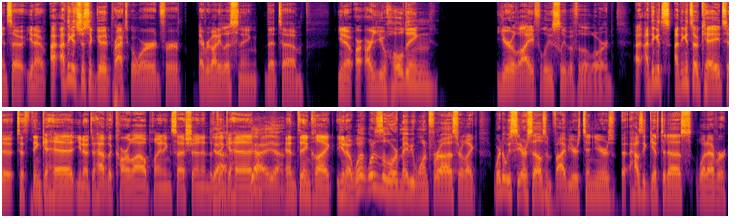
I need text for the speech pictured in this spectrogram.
And so, you know, I, I think it's just a good practical word for everybody listening that um, you know, are are you holding your life loosely before the Lord? I, I think it's I think it's okay to to think ahead, you know, to have the Carlisle planning session and to Yeah. think ahead yeah yeah and think like you know what what does the lord maybe want for us? Or like where do we see ourselves in five years ten years? Uh, how's he gifted us? Whatever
